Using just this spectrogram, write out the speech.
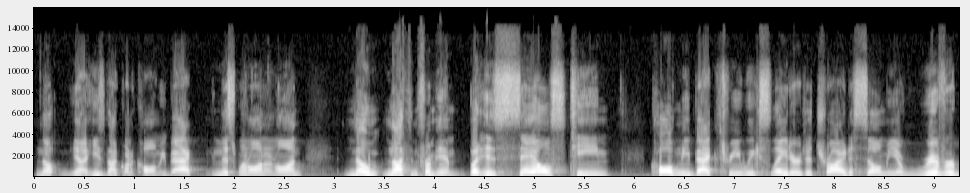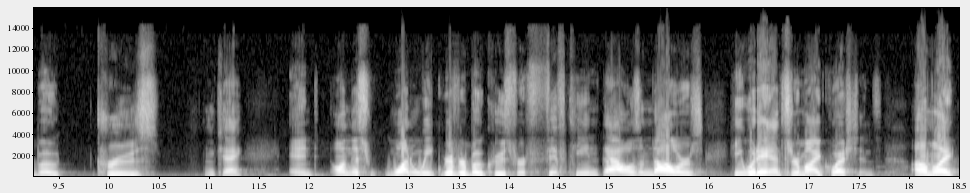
No, yeah, he's not going to call me back. And this went on and on. No, nothing from him. But his sales team called me back three weeks later to try to sell me a riverboat cruise. Okay? And on this one week riverboat cruise for $15,000, he would answer my questions. I'm like,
